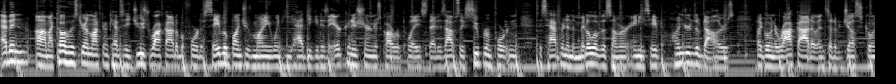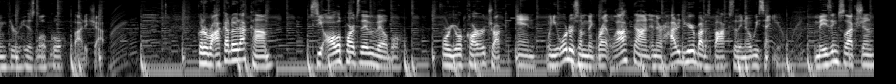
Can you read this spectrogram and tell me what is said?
Evan, uh, my co-host here on Locked On Cavs, has used Rock Auto before to save a bunch of money when he had to get his air conditioner in his car replaced. That is obviously super important. This happened in the middle of the summer, and he saved hundreds of dollars by going to Rock Auto instead of just going through his local body shop. Go to RockAuto.com, see all the parts they have available for your car or truck, and when you order something, write Locked On in their How Did You Hear About Us box so they know we sent you. Amazing selection,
